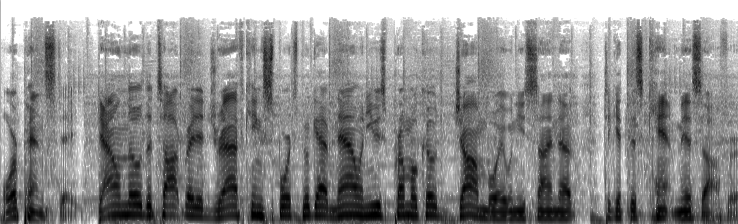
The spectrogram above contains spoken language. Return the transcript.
or Penn State. Download the top rated DraftKings Sportsbook app now and use promo code JOHNBOY when you sign up to get this can't miss offer.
